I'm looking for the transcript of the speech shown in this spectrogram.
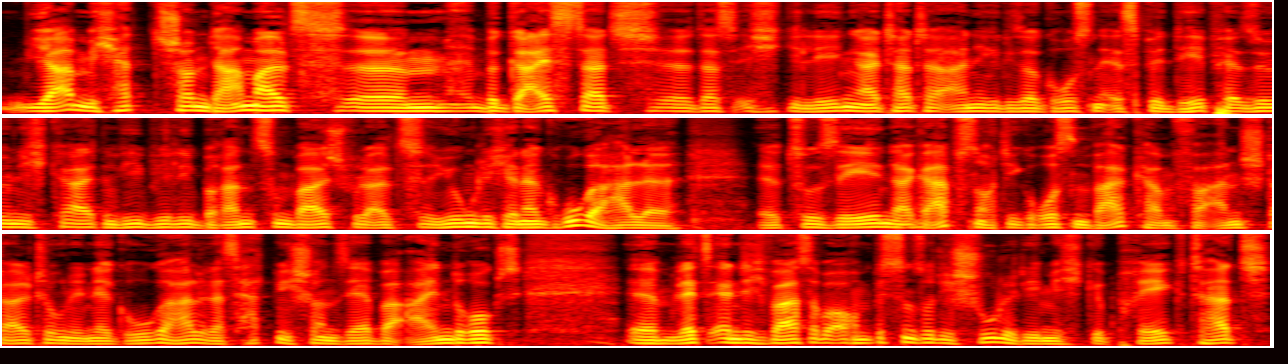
Ja, mich hat schon damals ähm, begeistert, äh, dass ich Gelegenheit hatte, einige dieser großen SPD-Persönlichkeiten wie Willy Brandt zum Beispiel als Jugendlicher in der Grugerhalle äh, zu sehen. Da gab's noch die großen Wahlkampfveranstaltungen in der Grugerhalle. Das hat mich schon sehr beeindruckt. Ähm, letztendlich war es aber auch ein bisschen so die Schule, die mich geprägt hat,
